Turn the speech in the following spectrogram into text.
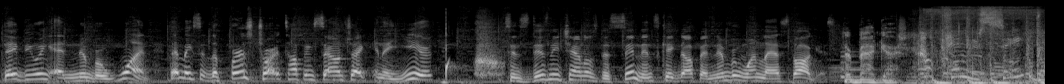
debuting at number one. That makes it the first chart-topping soundtrack in a year since Disney Channel's Descendants kicked off at number one last August. They're bad guys. How can you say that?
